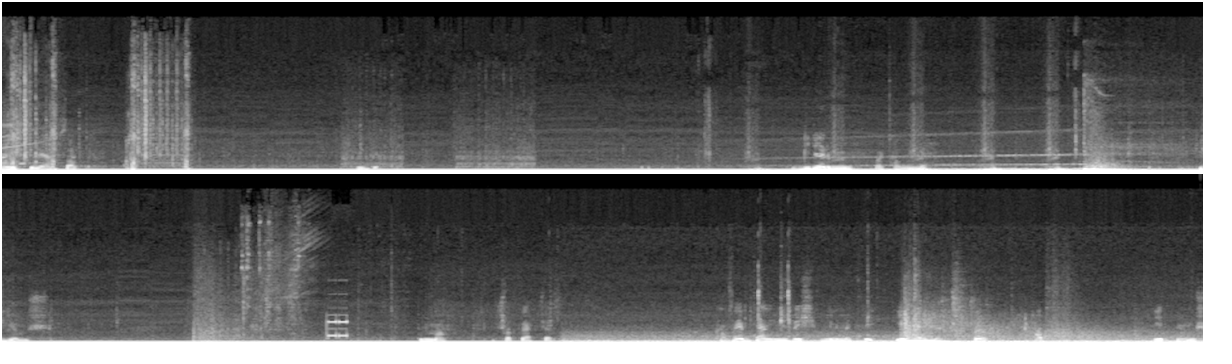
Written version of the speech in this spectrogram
Hangisini yapsak? Şimdi Gider mi? Bakalım bir. Gidiyormuş. Bununla uçakla yapacağız. Kafaya bir tane 105 milimetre yeter mi? Hat. Yetmiyormuş.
